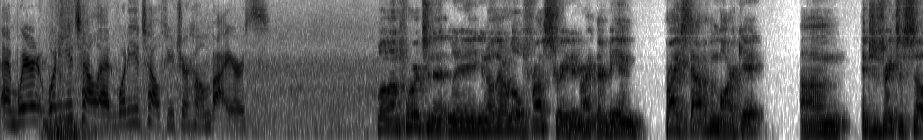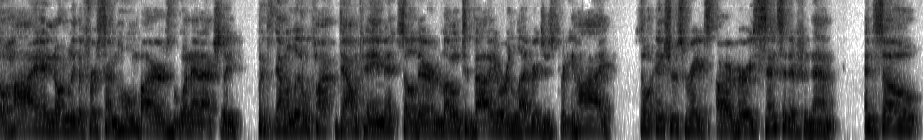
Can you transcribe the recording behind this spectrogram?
And where? What do you tell Ed? What do you tell future home buyers? Well, unfortunately, you know they're a little frustrated, right? They're being priced out of the market. Um, interest rates are so high, and normally the first-time home buyer is the one that actually puts down a little down payment, so their loan to value or leverage is pretty high. So interest rates are very sensitive for them. And so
